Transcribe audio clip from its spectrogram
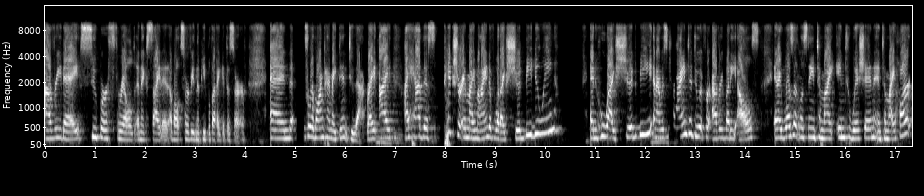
every day super thrilled and excited about serving the people that I get to serve. And for a long time, I didn't do that, right? I, I had this picture in my mind of what I should be doing and who I should be. And I was trying to do it for everybody else. And I wasn't listening to my intuition and to my heart.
